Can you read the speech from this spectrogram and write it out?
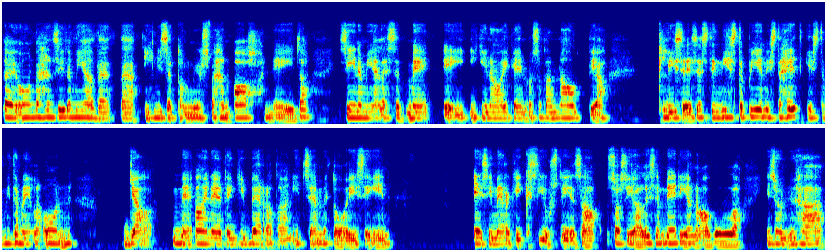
tai on vähän siitä mieltä, että ihmiset on myös vähän ahneita siinä mielessä, että me ei ikinä oikein osata nauttia kliseisesti niistä pienistä hetkistä, mitä meillä on. Ja me aina jotenkin verrataan itseämme toisiin esimerkiksi justiinsa sosiaalisen median avulla, ja se on yhä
